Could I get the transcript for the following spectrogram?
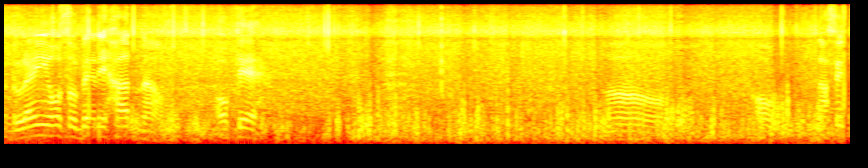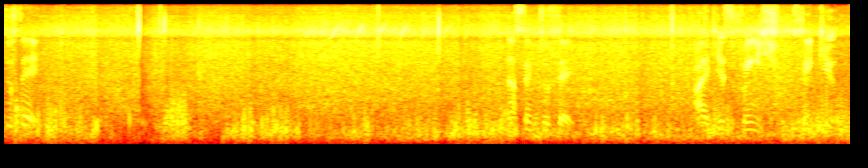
And the rain also very hard now. Okay. Oh, oh, nothing to say. Nothing to say. I just finished. Thank you.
